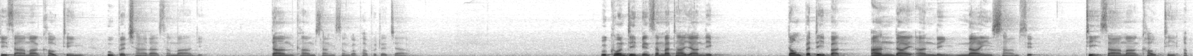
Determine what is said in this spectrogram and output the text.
ที่สามารถเข้าถึงอุปชารสมาธิ ตามคำสั่งสอนของพระพุทธเจ้า บุคคลที่เป็นสมถายานิก ต้องปฏิบัติอันใดอันหนึ่งในสามสิบที่สามารถเข้าถึงอัปป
